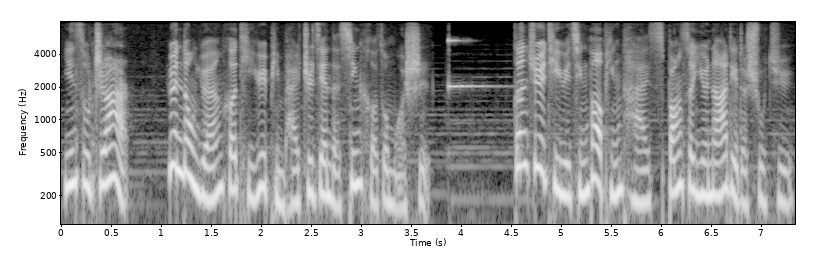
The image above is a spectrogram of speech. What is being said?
因素之二，运动员和体育品牌之间的新合作模式。根据体育情报平台 Sponsor United 的数据。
